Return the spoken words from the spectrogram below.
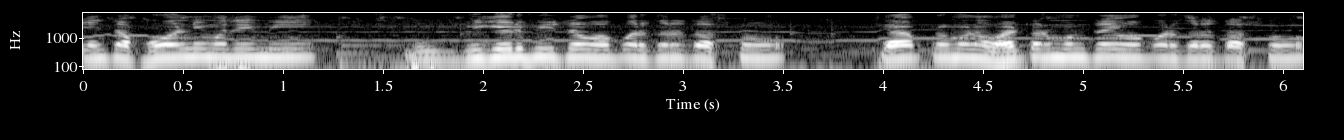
यांच्या फवारणीमध्ये मी ब्रिगेड बीचा वापर करत असतो. त्याप्रमाणे म्हणूनचाही वापर करत असतो.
